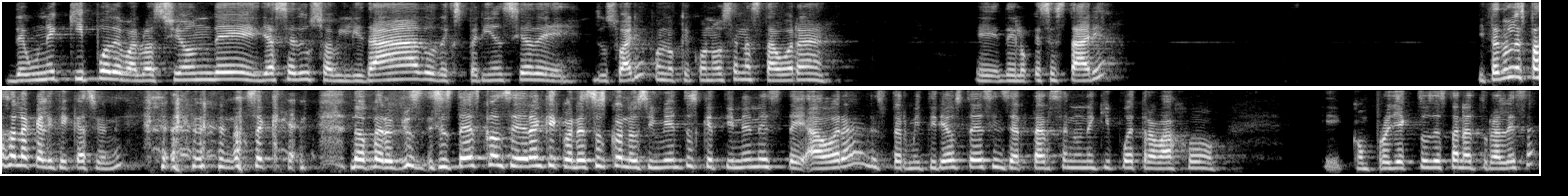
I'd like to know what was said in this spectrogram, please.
de un, equipo de evaluación de ya sea de usabilidad o de experiencia de, usuario, con lo que conocen hasta ahora eh, de lo que es esta área? Y tal no les pasa la calificación, ¿eh? no sé qué. No, pero si ustedes consideran que con estos conocimientos que tienen este, ahora, les permitiría a ustedes insertarse en un equipo de trabajo eh, con proyectos de esta naturaleza?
